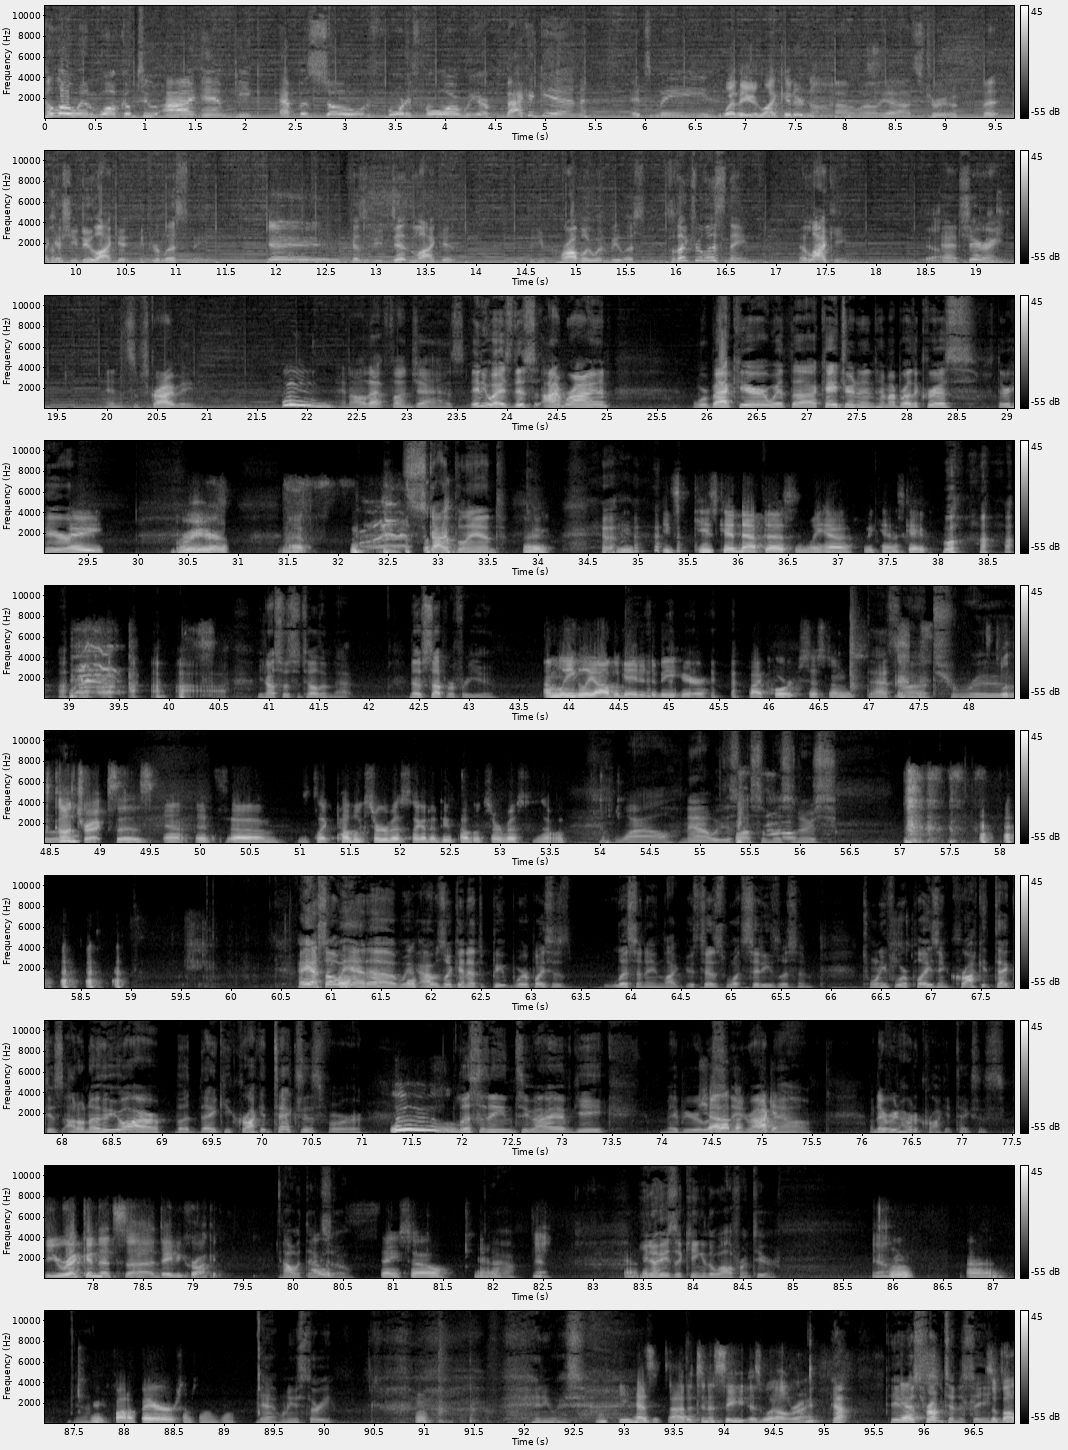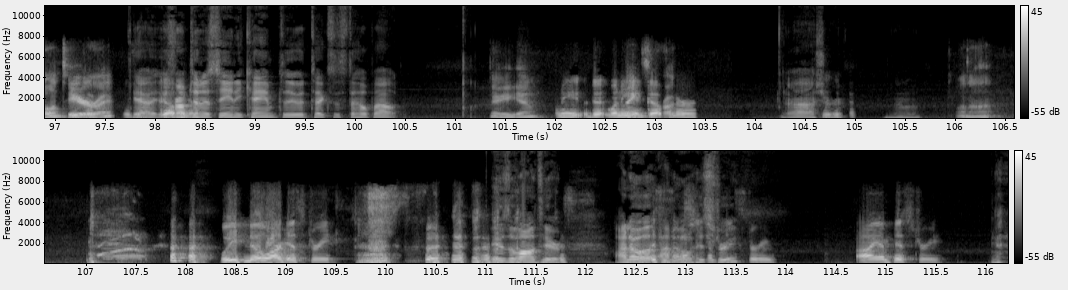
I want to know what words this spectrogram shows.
Hello and welcome to I Am Geek episode 44. We are back again. It's me. Whether you like it or not. Oh, well, yeah, that's true. But I guess you do like it if you're listening. Yay! Because if you didn't like it, then you probably wouldn't be listening. So thanks for listening and liking Yeah. and sharing and subscribing and all that fun jazz. Anyways, this I'm Ryan. We're back here with uh, Katrin and my brother Chris. They're here Hey, we're here. Matt. in Skype land. Hey. He- he's he's kidnapped us, and we have we can't escape. You're not supposed to tell them that. No supper for you. I'm legally obligated to be here by court systems. That's not true. what the contract says. Yeah, it's um it's like public service. I got to do public service. Is that what? Wow. Now we've just lost some listeners. Hey, I saw we had. Uh, we, I was looking at the people where places listening. Like it says what cities listen. Twenty-four plays in Crockett, Texas. I don't know who you are, but thank you, Crockett, Texas, for Woo! listening to I Am Geek. Maybe you're Shout listening right Crockett. now. I've never even heard of Crockett, Texas. Do you reckon that's uh, Davy Crockett? I would think I would so. say so. Yeah. Yeah. Yeah. Yeah, You know, he's the king of the wild frontier. Yeah. Hmm. Uh, Yeah. He fought a bear or something like that. Yeah, when he was three. Hmm. Anyways, He has a tie to Tennessee as well, right? yeah, he Yes. was from Tennessee. He's a volunteer, right? Was Yeah, he's from. Tennessee, and he came to Texas to help out. There you go. When he did- when he a Thanks, governor. Uh, sure. Why not? we know our history. He's a volunteer. I know. This I is know I history. history. I am history.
